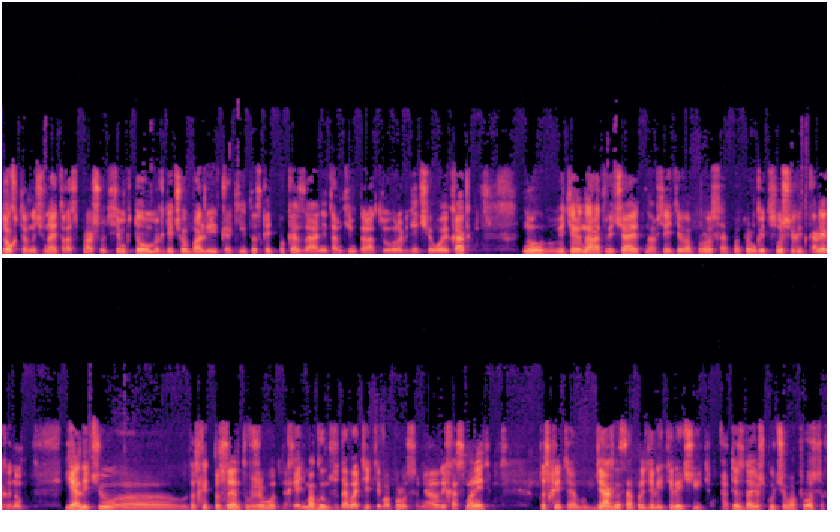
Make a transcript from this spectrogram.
доктор начинает расспрашивать симптомы, где что болит, какие, так сказать, показания, там, температура, где чего и как. Ну, ветеринар отвечает на все эти вопросы, а потом говорит, слушай, говорит, коллега, ну, я лечу, э, так сказать, пациентов животных. Я не могу им задавать эти вопросы. Мне надо их осмотреть, так сказать, э, диагноз определить и лечить. А ты задаешь кучу вопросов.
